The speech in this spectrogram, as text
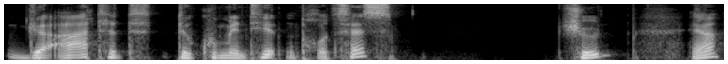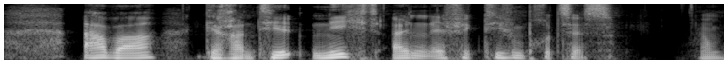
geartet dokumentierten Prozess. Schön, ja, aber garantiert nicht einen effektiven Prozess. Ja.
